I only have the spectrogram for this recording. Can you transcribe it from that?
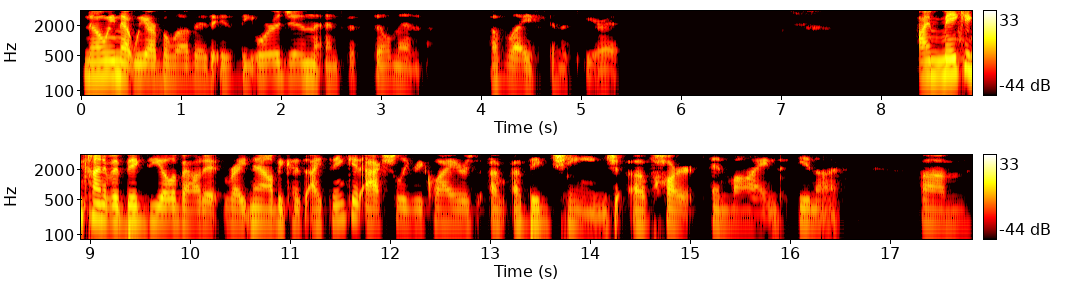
Knowing that we are beloved is the origin and fulfillment of life in the Spirit. I'm making kind of a big deal about it right now because I think it actually requires a, a big change of heart and mind in us. Um,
